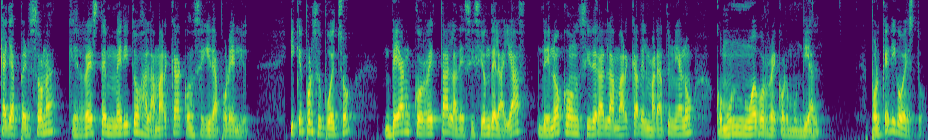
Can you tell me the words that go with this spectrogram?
que haya personas que resten méritos a la marca conseguida por Elliot y que por supuesto vean correcta la decisión de la IAF de no considerar la marca del maratoniano como un nuevo récord mundial. ¿Por qué digo esto?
